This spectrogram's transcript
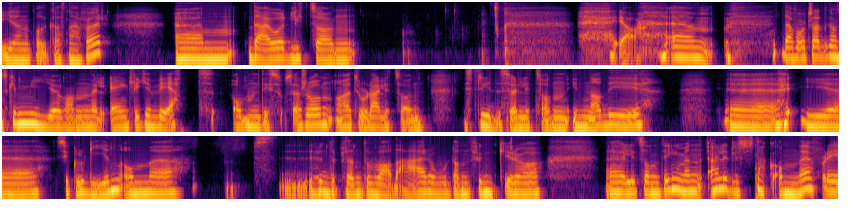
i denne podkasten her før. Um, det er jo litt sånn Ja det er fortsatt ganske mye man vel egentlig ikke vet om dissosiasjon, og jeg tror det er litt sånn De strides vel litt sånn innad i, uh, i uh, psykologien om uh, eh, 100% om hva det er, og hvordan det funker, og litt sånne ting. Men jeg har litt lyst til å snakke om det, fordi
